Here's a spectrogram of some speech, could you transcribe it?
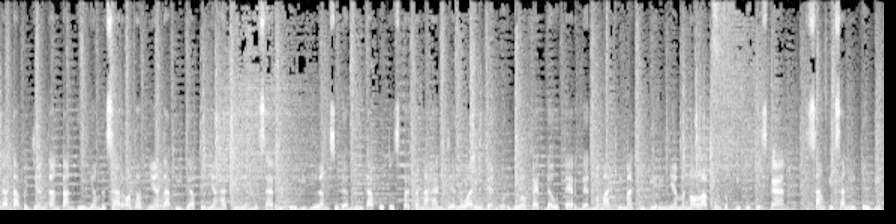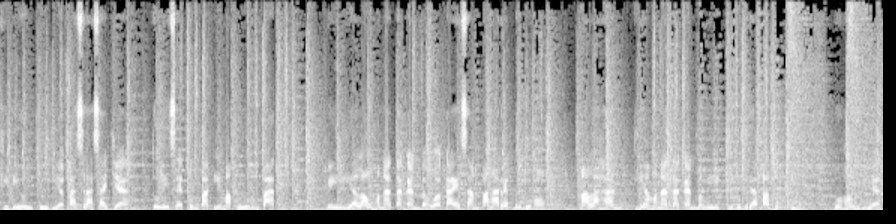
kata pejantan tangguh yang besar ototnya tapi gak punya hati yang besar itu dibilang sudah minta putus pertengahan Januari dan Urbelovet Dauter dan memaki-maki dirinya menolak untuk diputuskan. Sang pisang itu di video itu dia pasrah saja, tulis et 454. Melia Lau mengatakan bahwa Kaisang Pangarep berbohong. Malahan, dia mengatakan memiliki beberapa bukti. Bohong dia,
